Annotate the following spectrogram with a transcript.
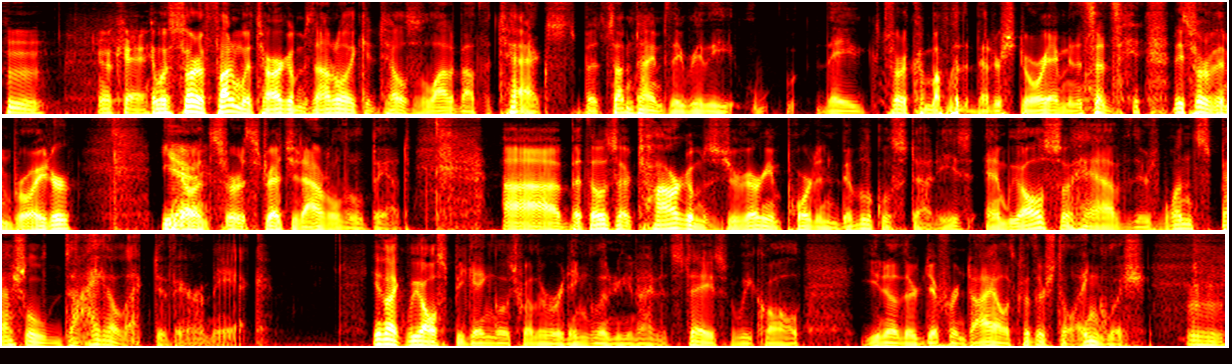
Hmm. Okay. And what's sort of fun with Targums, not only can it tell us a lot about the text, but sometimes they really, they sort of come up with a better story. I mean, in the sense they, sort of embroider, you know, and sort of stretch it out a little bit. Uh, but those are Targums, which are very important in biblical studies. And we also have, there's one special dialect of Aramaic. You know, like we all speak English, whether we're in England or United States, but we call, you know, they're different dialects, but they're still English. Mhm.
